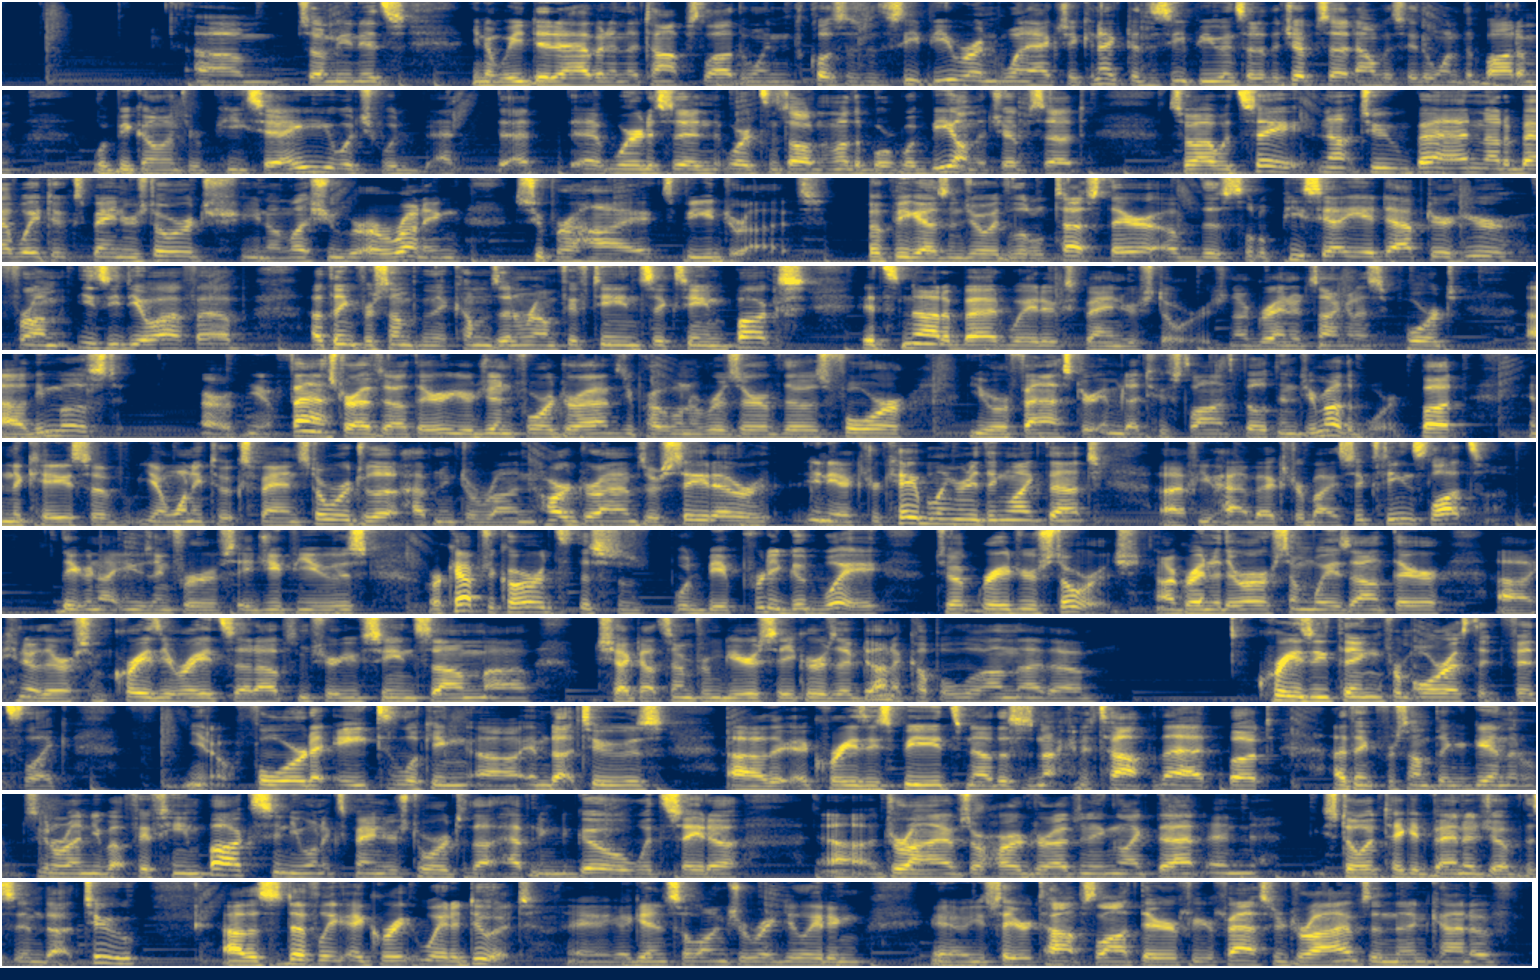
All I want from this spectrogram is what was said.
Um, so I mean, it's you know we did have it in the top slot, the one closest to the CPU, and one actually connected to the CPU instead of the chipset. And obviously, the one at the bottom would be going through PCIe, which would at, at, at where it's in, where it's installed on the motherboard would be on the chipset. So I would say not too bad, not a bad way to expand your storage, you know, unless you are running super high speed drives. Hope you guys enjoyed the little test there of this little PCIe adapter here from EZDIY I think for something that comes in around 15, 16 bucks, it's not a bad way to expand your storage. Now granted, it's not gonna support uh, the most or you know fast drives out there, your Gen 4 drives, you probably want to reserve those for your faster M.2 slots built into your motherboard. But in the case of you know wanting to expand storage without having to run hard drives or SATA or any extra cabling or anything like that, uh, if you have extra by 16 slots that you're not using for say GPUs or capture cards, this would be a pretty good way to upgrade your storage. Now granted, there are some ways out there, uh, you know, there are some crazy RAID setups. I'm sure you've seen some, uh, checked out some from Gear Seekers. They've done a couple on that uh, crazy thing from Aorus that fits like, you know, four to eight looking uh, M.2s. Uh, they're at crazy speeds. Now this is not going to top that, but I think for something again that's going to run you about 15 bucks, and you want to expand your storage without having to go with SATA uh, drives or hard drives, anything like that, and you still take advantage of this M.2, uh, this is definitely a great way to do it. Again, so long as you're regulating, you know, you say your top slot there for your faster drives, and then kind of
